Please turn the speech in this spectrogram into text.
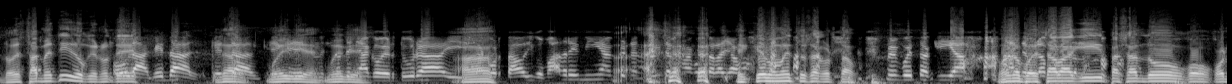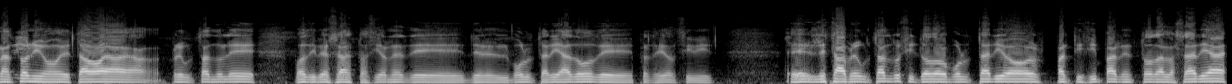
¿dónde estás metido? Que no te... Hola, ¿qué tal? ¿Qué tal? Muy bien, muy no bien. tenía cobertura y se ha ah. cortado. Digo, madre mía, ¿en me ha cortado la llamada. ¿En qué momento se ha cortado? me he puesto aquí a... Bueno, pues estaba aquí pasando con, Antonio, estaba preguntándole por diversas actuaciones de, del voluntariado de protección civil. Eh, le estaba preguntando si todos los voluntarios participan en todas las áreas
